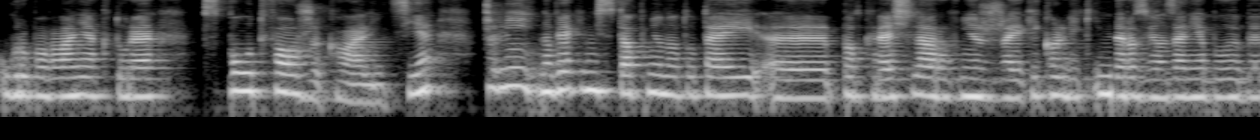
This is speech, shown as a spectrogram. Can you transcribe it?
ugrupowania, które współtworzy koalicję, czyli no w jakimś stopniu no tutaj podkreśla również, że jakiekolwiek inne rozwiązania byłyby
